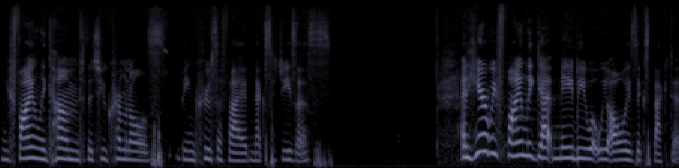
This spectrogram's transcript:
We finally come to the two criminals being crucified next to Jesus. And here we finally get maybe what we always expected.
